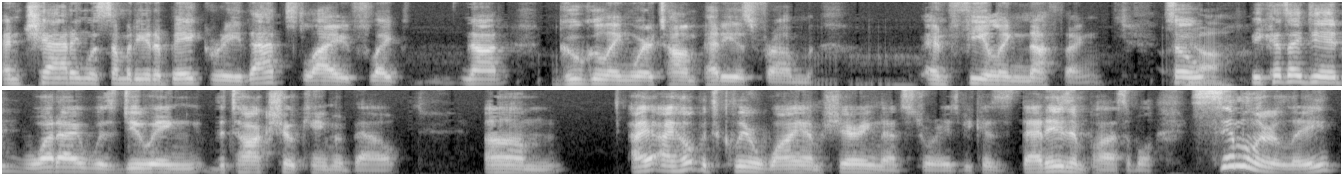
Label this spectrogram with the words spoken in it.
and chatting with somebody at a bakery. That's life. Like not googling where Tom Petty is from and feeling nothing. So Yeah. because I did what I was doing, the talk show came about. Um, I, I hope it's clear why I'm sharing that story is because that is impossible. Similarly,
